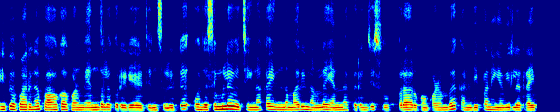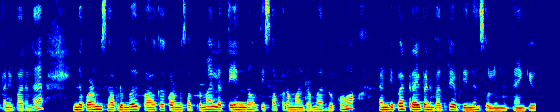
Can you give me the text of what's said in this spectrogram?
இப்போ பாருங்கள் பாவக்காய் குழம்பு எந்த அளவுக்கு ரெடி ஆகிடுச்சின்னு சொல்லிட்டு, கொஞ்சம் சிம்மில் வச்சிங்கனாக்கா இந்த மாதிரி நல்லா எண்ணெய் பிரிஞ்சு சூப்பராக இருக்கும் குழம்பு. கண்டிப்பாக நீங்கள் வீட்டில் ட்ரை பண்ணி பாருங்கள் இந்த குழம்பு சாப்பிடும்போது பாவக்காய் குழம்பு சாப்பிட்றோமா, இல்லை தேன் தான் ஊற்றி சாப்பிட்றோமான்ற மாதிரி இருக்கும். கண்டிப்பாக ட்ரை பண்ணி பார்த்துட்டு எப்படி சொல்லுங்கள் சொல்லுங்க. Thank you.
